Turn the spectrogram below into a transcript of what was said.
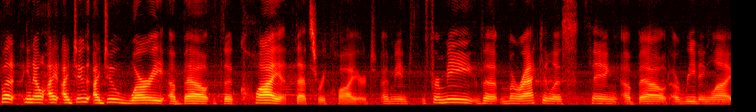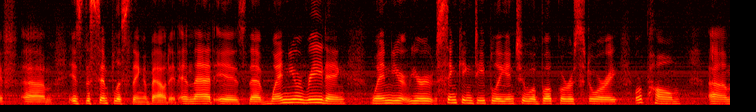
but you know, I, I, do I do worry about the quiet that's required. I mean, for me, the miraculous thing about a reading life um, is the simplest thing about it, and that is that when you're reading, when you're, you're sinking deeply into a book or a story or poem, um,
